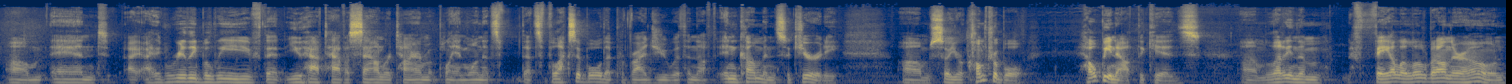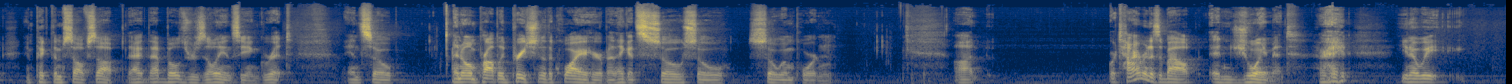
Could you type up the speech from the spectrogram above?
Um, and I, I, really believe that you have to have a sound retirement plan, one that's that's flexible, that provides you with enough income and security, um, so you're comfortable helping out the kids, um, letting them fail a little bit on their own and pick themselves up. That that builds resiliency and grit. And so, I know I'm probably preaching to the choir here, but I think it's so so so important. Uh, retirement is about enjoyment, right? You know, we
